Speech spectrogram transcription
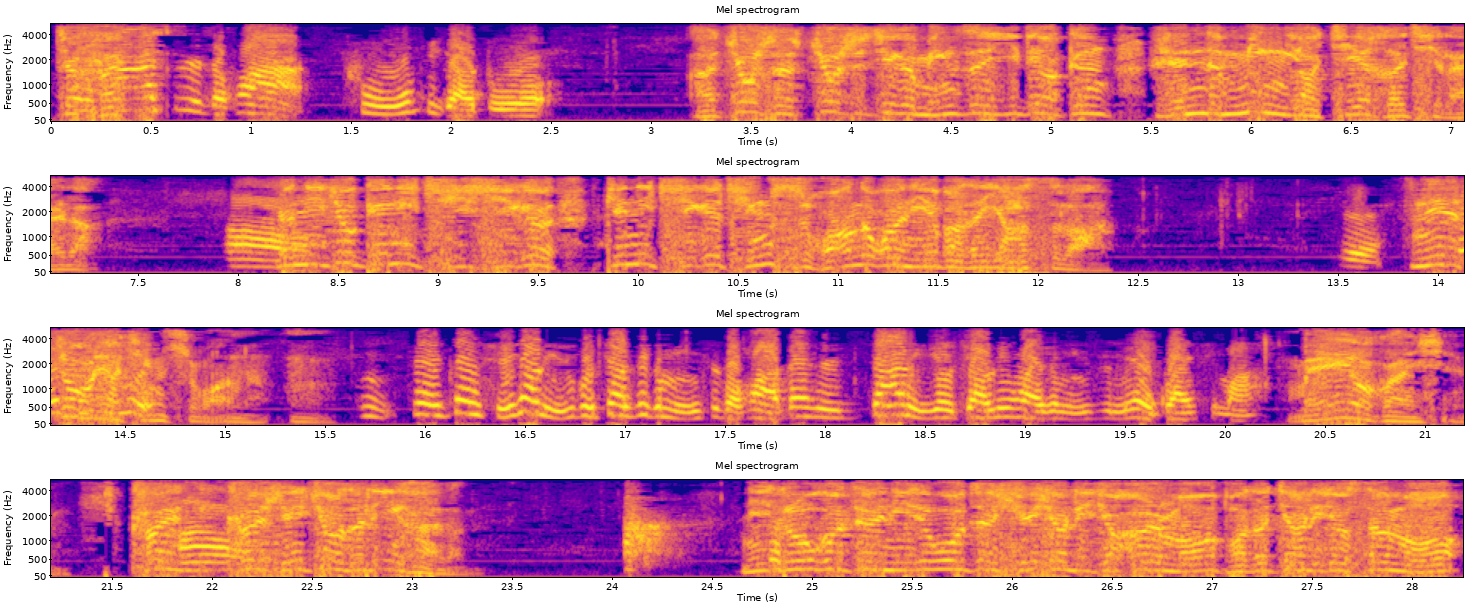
这八还字的话，土比较多。啊，就是就是这个名字一定要跟人的命要结合起来的。哦。那你就给你起起个给你起个秦始皇的话，你也把他压死了。是。你也做不了秦始皇了，嗯，嗯，在在学校里如果叫这个名字的话，但是家里又叫另外一个名字，没有关系吗？没有关系，看、哦看谁叫的厉害了。你如果在你如果在学校里叫二毛，跑到家里叫三毛，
